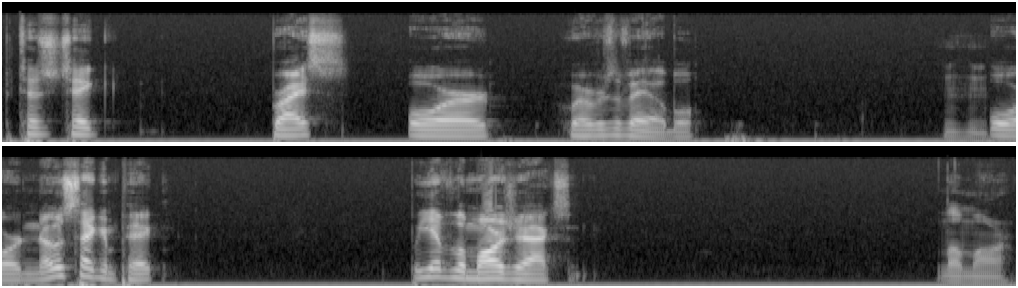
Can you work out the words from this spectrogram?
potentially take Bryce or whoever's available, Mhm. or no second pick, but you have Lamar Jackson, Lamar.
